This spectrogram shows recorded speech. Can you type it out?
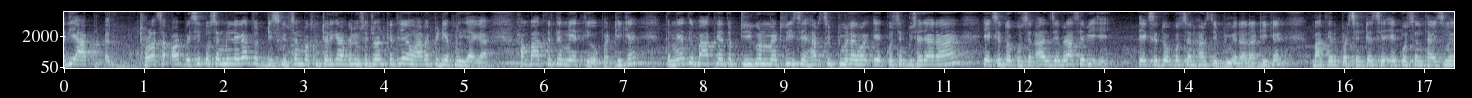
यदि आप थोड़ा सा और बेसिक क्वेश्चन मिलेगा तो डिस्क्रिप्शन बॉक्स में टेलीग्राम के लिए उसे ज्वाइन कर लीजिएगा वहाँ पे पीडीएफ मिल जाएगा। हम बात करते हैं मैथ के ऊपर ठीक है? तो मैथ की बात करें तो ट्रिगोनोमेट्री से हर शिफ्ट में लगभग एक क्वेश्चन पूछा जा रहा है। एक से दो क्वेश्चन अलजेब्रा से भी एक से दो क्वेश्चन हर शिफ्ट में रह रहा ठीक है? बात करें परसेंटेज से, एक क्वेश्चन था इसमें।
